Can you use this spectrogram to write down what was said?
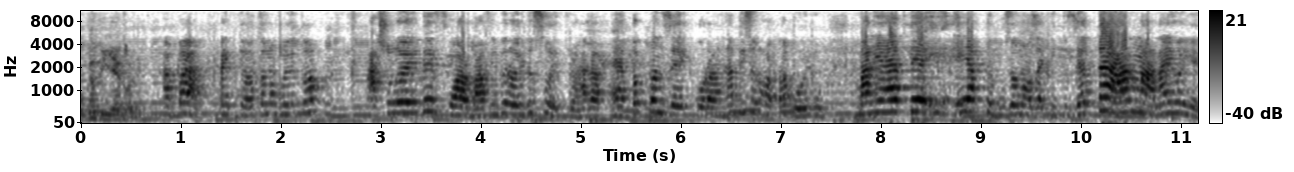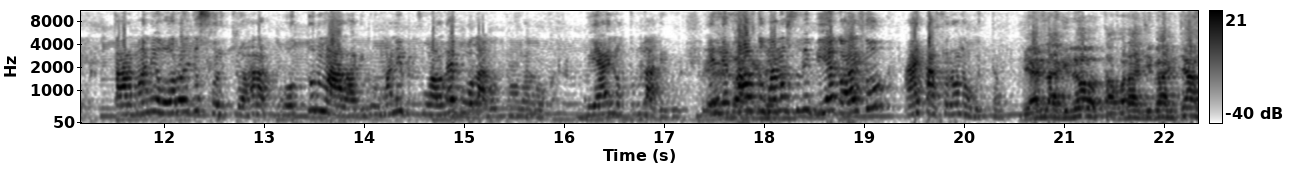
ওকে বিয়ে করি আব্বা পাইতে হতো না হইতো আসলে এই যে ফুয়ার বাপিবের ওই যে চরিত্র হারা এতক্ষণ যে কোরআন হাদিসের কথা হইল মানে এতে এই একটা বুঝানো যায় কিন্তু যেতে আর মানাই হইয়ে তার মানে ওর ওই যে চরিত্র হারা নতুন না লাগিব মানে ফুয়ালে বউ লাগত না লাগক বিয়াই নতুন লাগিব এই বিয়াই ফালতু লাগিলে- মানুষ যদি বিয়ে করাইতো আমি তারপরেও নগরতাম বিয়ান লাগিল তারপরে আজিবা আনতাম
